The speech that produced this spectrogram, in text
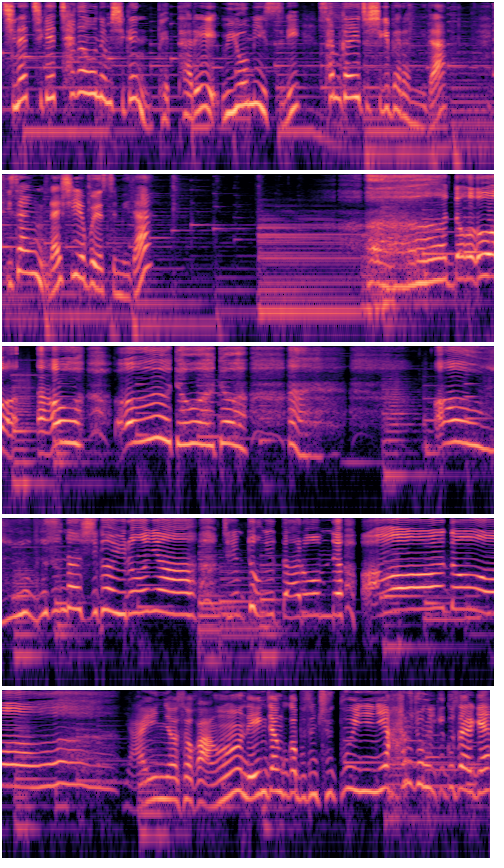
지나치게 차가운 음식은 배탈의 위험이 있으니 삼가해 주시기 바랍니다. 이상 날씨 예보였습니다. 아, 더워. 아우, 아우, 더워, 더워. 아, 아우, 무슨 날씨가 이러냐. 찜통이 따로 없네. 아, 더워. 야이 녀석아 어? 냉장고가 무슨 죽부인이니 하루 종일 끼고 살게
